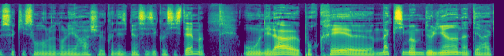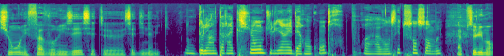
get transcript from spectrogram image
ceux qui sont dans, les RH connaissent bien ces écosystèmes. On est là pour créer un maximum de liens, d'interactions et favoriser cette, cette dynamique. Donc de l'interaction, du lien et des rencontres pour avancer tous ensemble. Absolument.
